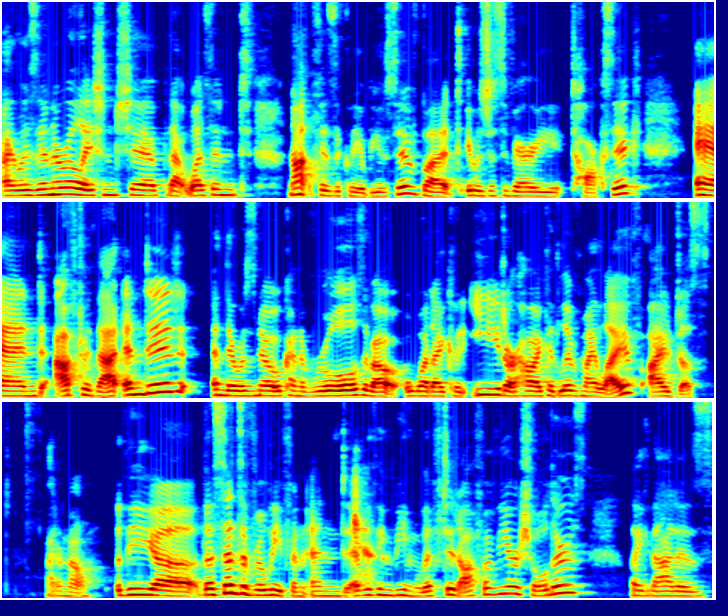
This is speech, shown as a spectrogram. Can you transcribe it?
I was in a relationship that wasn't not physically abusive, but it was just very toxic. And after that ended, and there was no kind of rules about what I could eat or how I could live my life, I just I don't know. The uh the sense of relief and and everything being lifted off of your shoulders, like that is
